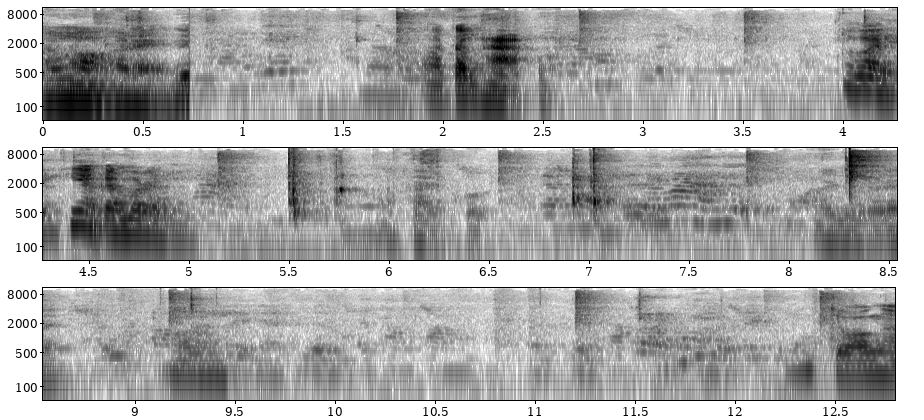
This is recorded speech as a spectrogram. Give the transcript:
ข้างนอกอะไรเอาตั้งหักเอาไว้เฮียกันบ่ได้ใส่กดไม่ดีก็ได้เอาจอไง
